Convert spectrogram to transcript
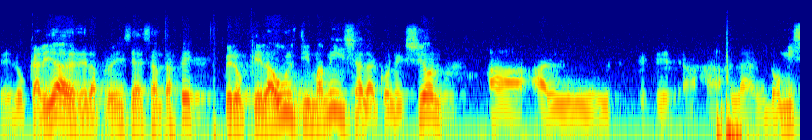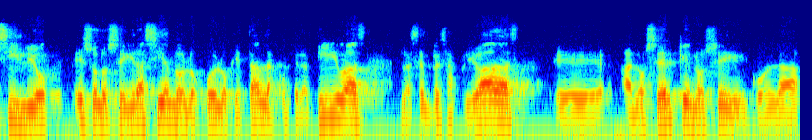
eh, localidades de la provincia de Santa Fe, pero que la última milla, la conexión este, al, domicilio, eso lo seguirá haciendo en los pueblos que están, las cooperativas, las empresas privadas, a no ser que no lleguen con la,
